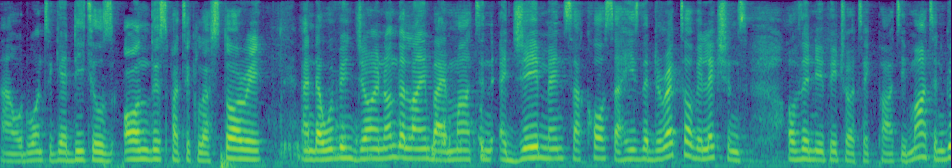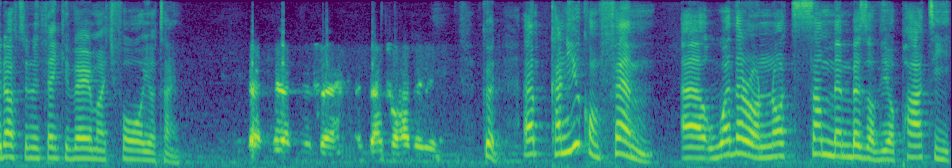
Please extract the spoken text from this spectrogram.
I would want to get details on this particular story. And uh, we've been joined on the line by Martin Agyei-Mensah Korsah. He's the Director of Elections of the New Patriotic Party. Martin, good afternoon. Thank you very much for your time. Good afternoon, sir. Thanks for having me. Good. Um, can you confirm uh, whether or not some members of your party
